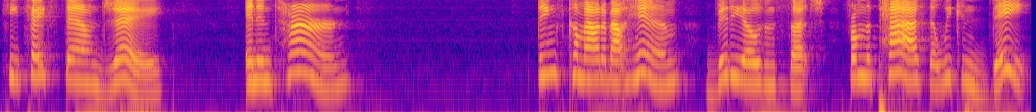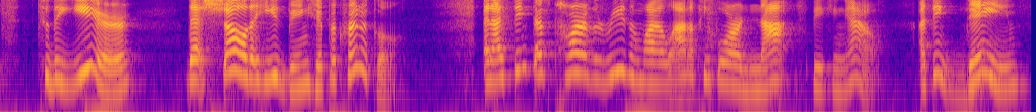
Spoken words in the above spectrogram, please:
He takes down Jay, and in turn, things come out about him videos and such from the past that we can date to the year that show that he's being hypocritical. And I think that's part of the reason why a lot of people are not speaking out. I think Dame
